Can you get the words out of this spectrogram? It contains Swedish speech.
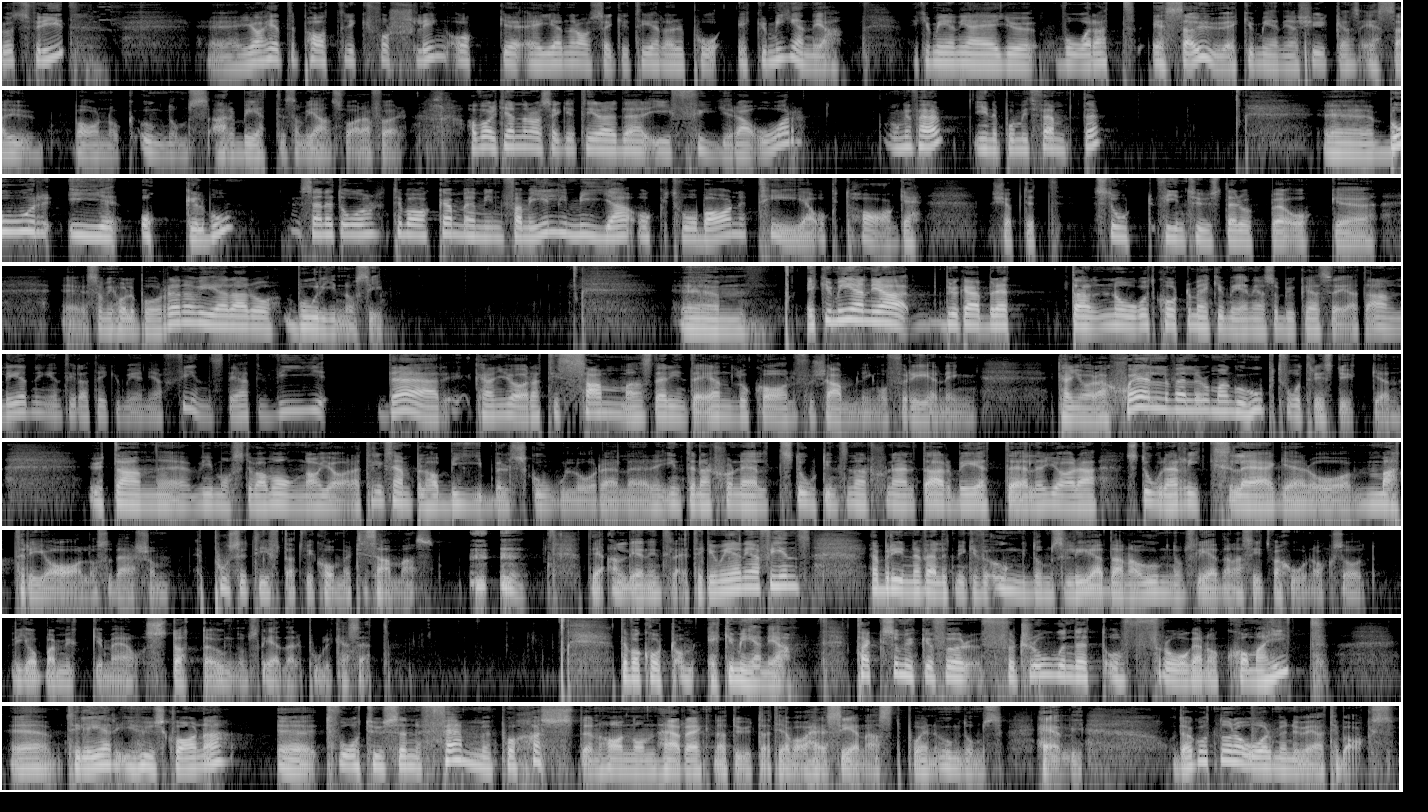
Guds frid. Eh, jag heter Patrik Forsling och eh, är generalsekreterare på Ekumenia. Ekumenia är ju vårt SAU, Ekumenia kyrkans SAU, barn och ungdomsarbete som vi ansvarar för. Har varit generalsekreterare där i fyra år ungefär, inne på mitt femte. Eh, bor i Ockelbo sedan ett år tillbaka med min familj, Mia och två barn, Thea och Tage. Köpt ett stort fint hus där uppe och eh, eh, som vi håller på att renovera och bor in oss i. Um, Ekumenia brukar jag berätta något kort om Ekumenia så brukar jag säga att anledningen till att Ekumenia finns det är att vi där kan göra tillsammans där inte en lokal församling och förening kan göra själv eller om man går ihop två, tre stycken. Utan eh, vi måste vara många att göra. Till exempel ha bibelskolor eller internationellt, stort internationellt arbete eller göra stora riksläger och material och sådär som är positivt att vi kommer tillsammans. Det är anledningen till att Ekumenia finns. Jag brinner väldigt mycket för ungdomsledarna och ungdomsledarnas situation också. Vi jobbar mycket med att stötta ungdomsledare på olika sätt. Det var kort om Ekumenia. Tack så mycket för förtroendet och frågan att komma hit eh, till er i Huskvarna. Eh, 2005 på hösten har någon här räknat ut att jag var här senast på en ungdomshelg. Och det har gått några år men nu är jag tillbaks.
